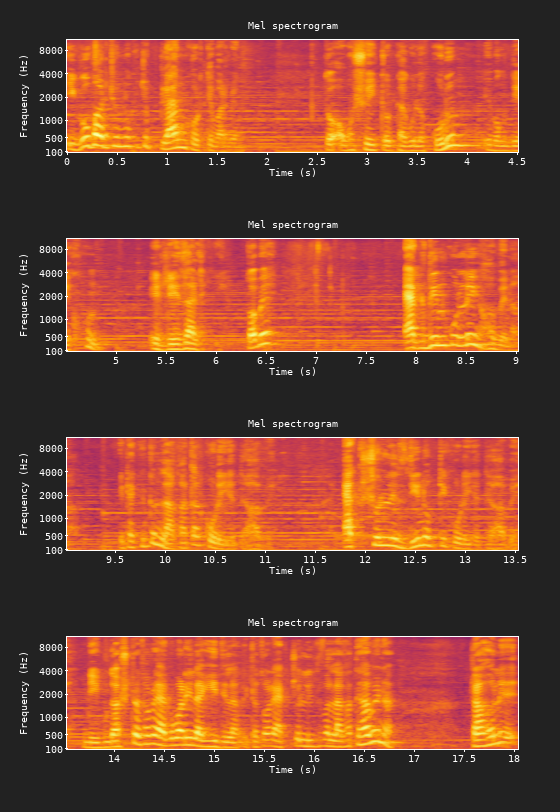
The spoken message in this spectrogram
এগোবার জন্য কিছু প্ল্যান করতে পারবেন। তো অবশ্যই টোটকাগুলো করুন এবং দেখুন এর রেজাল্ট কী। তবে একদিন করলেই হবে না। এটা কিন্তু লাগাতার করে যেতে হবে। একচল্লিশ দিন অবধি করে যেতে হবে। নিম গাছটা ধরো একবারই লাগিয়ে দিলাম, এটা তো আর একচল্লিশ বার লাগাতে হবে না। তাহলে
